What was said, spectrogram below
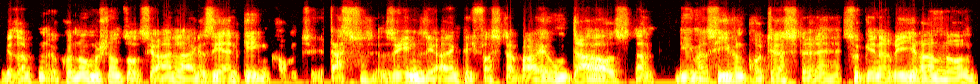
gesamten ökonomischen und sozialen Lage sehr entgegenkommt. Das sehen sie eigentlich fast dabei, um daraus dann die massiven Proteste zu generieren und,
